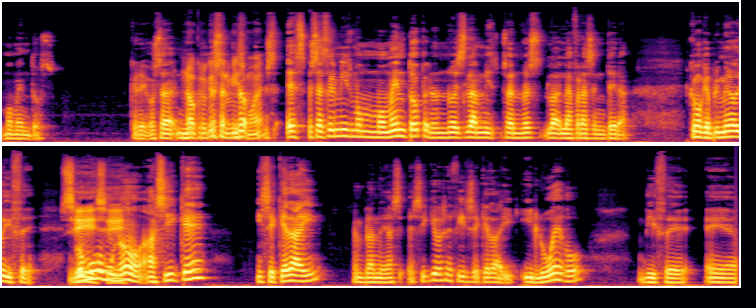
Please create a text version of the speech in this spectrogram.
momentos. Creo. O sea, No, creo que es sea, el mismo, no, ¿eh? es- o sea, es el mismo momento, pero no es la, o sea, no es la, la frase entera. Es como que primero dice, Sí, Gomu Gomu sí. no, así que. Y se queda ahí. En plan de, así, así que ibas a decir, se queda ahí. Y luego dice, eh,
